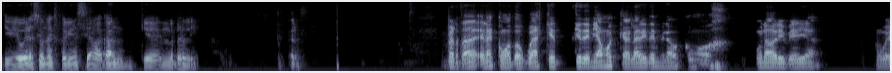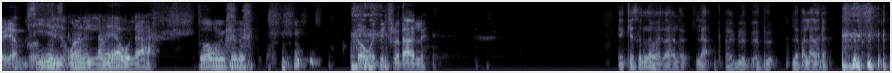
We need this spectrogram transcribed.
Y hubiera sido una experiencia bacán que me perdí. Claro. Es verdad, eran como dos weas que, que teníamos que hablar y terminamos como una hora y media hueveando. Sí, el, bueno, la media volada. Todo muy bueno. Todo muy disfrutable. Es que esa es la palabra, la, la palabra.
